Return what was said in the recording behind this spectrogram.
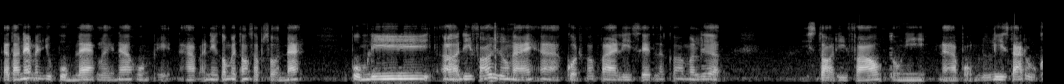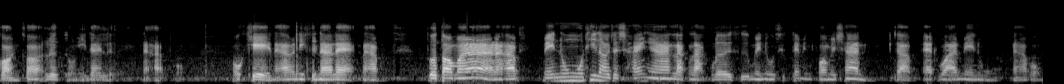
แต่ตอนนี้มันอยู่ปุ่มแรกเลยหน้า Home Page นะครับ อันนี้ก็ไม่ต้องสับสนนะ ปุ่ม Re Default อยู่ตรงไหน อ่า กดเข้าไป Reset แล้วก็มาเลือก Restore Default ตรงนี้นะครับผม หรือ Restart อุปกรณ์ก็เลือกตรงนี้ได้เลยนะครับผม โอเคนะครับ อันนี้คือหน้าแรกนะครับ ตัวต่อมานะครับ เมนูที่เราจะใช้งานหลักๆ เลยคือเมนู System Information กับ Advanced Menu นะครับผม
